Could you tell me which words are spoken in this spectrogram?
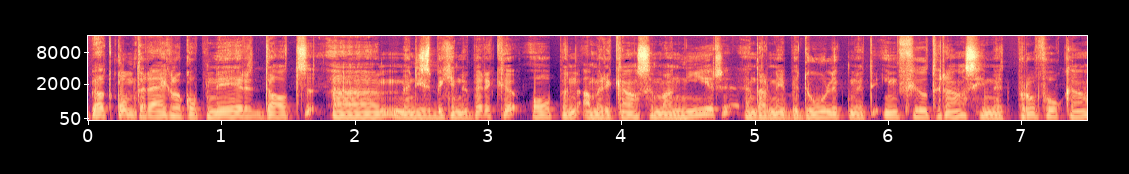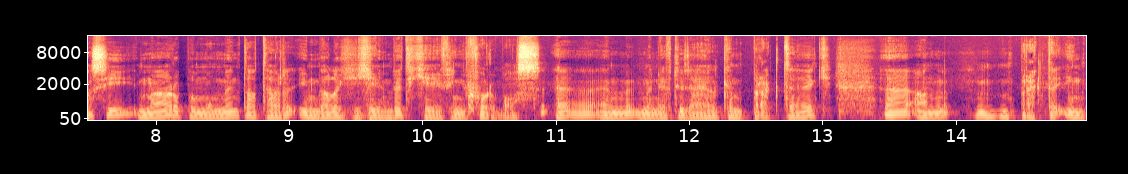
Wel, het komt er eigenlijk op neer dat uh, men is beginnen werken op een Amerikaanse manier. En daarmee bedoel ik met infiltratie, met provocatie. Maar op een moment dat daar in België geen wetgeving voor was. Hè. En men heeft dus eigenlijk een praktijk, uh, aan, praktijk, in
